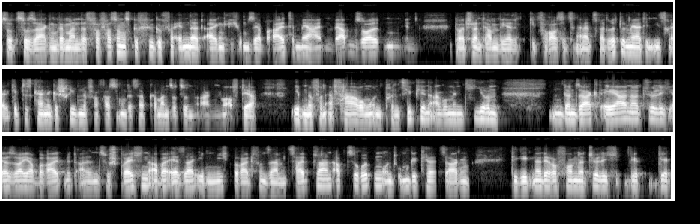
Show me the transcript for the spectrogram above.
sozusagen, wenn man das Verfassungsgefüge verändert, eigentlich um sehr breite Mehrheiten werben sollten. In Deutschland haben wir die Voraussetzung einer Zweidrittelmehrheit. In Israel gibt es keine geschriebene Verfassung. Deshalb kann man sozusagen nur auf der Ebene von Erfahrung und Prinzipien argumentieren. Dann sagt er natürlich, er sei ja bereit, mit allen zu sprechen, aber er sei eben nicht bereit, von seinem Zeitplan abzurücken und umgekehrt sagen die Gegner der Reform natürlich, wir, wir,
